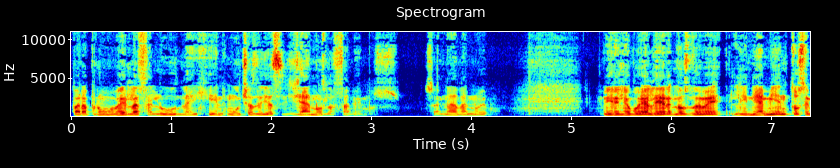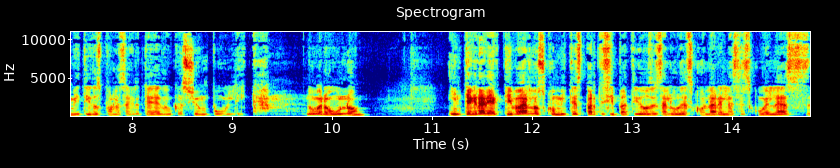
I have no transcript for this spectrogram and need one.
para promover la salud, la higiene. Muchas de ellas ya nos las sabemos. O sea, nada nuevo. Mire, le voy a leer los nueve lineamientos emitidos por la Secretaría de Educación Pública. Número uno, integrar y activar los comités participativos de salud escolar en las escuelas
